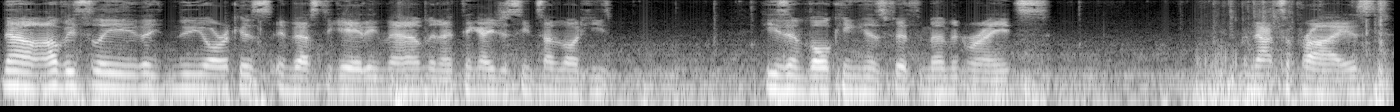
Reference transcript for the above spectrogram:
Now, obviously, the New York is investigating them, and I think I just seen something about he's he's invoking his Fifth Amendment rights. I'm not surprised.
